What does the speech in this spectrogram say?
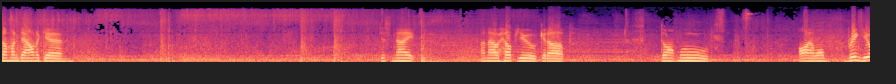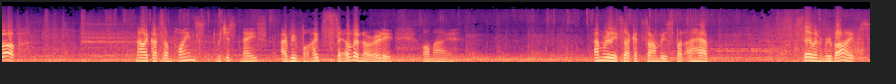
Someone down again. Just night. I'll help you get up. Don't move. Oh, I won't bring you up. Now I got some points, which is nice. I revived 7 already. Oh my. I'm really suck at zombies, but I have 7 revives.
